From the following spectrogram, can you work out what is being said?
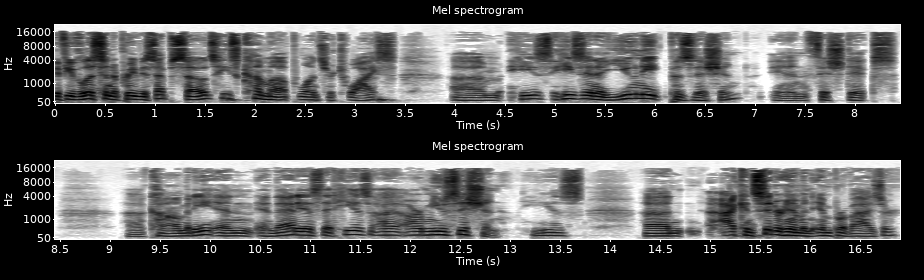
if you've listened to previous episodes, he's come up once or twice. Um, he's he's in a unique position in Fish Sticks uh, comedy, and and that is that he is uh, our musician. He is. Uh, I consider him an improviser.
